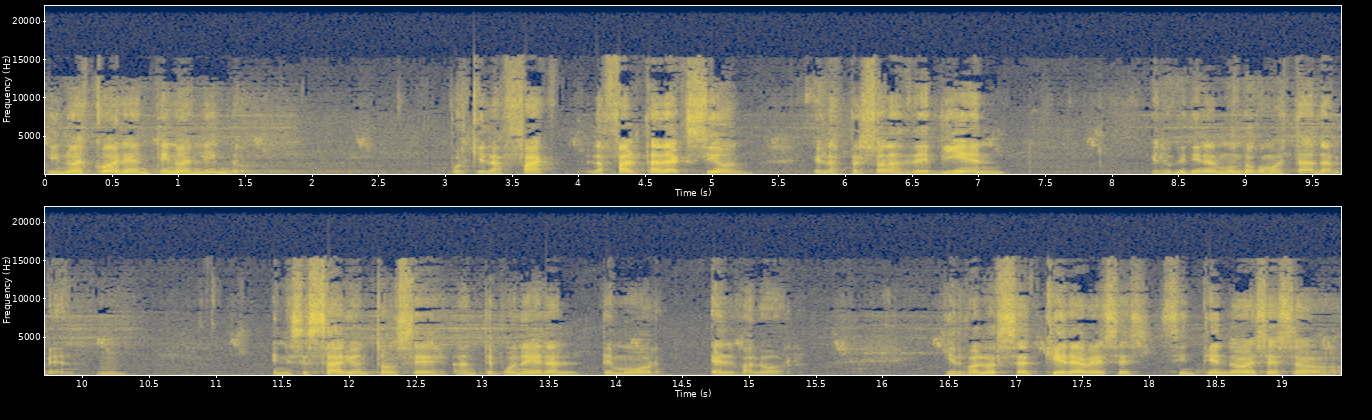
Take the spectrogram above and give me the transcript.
y no es coherente y no es lindo. Porque la, fa la falta de acción en las personas de bien es lo que tiene el mundo como está también. Es necesario entonces anteponer al temor el valor. Y el valor se adquiere a veces sintiendo a veces esos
